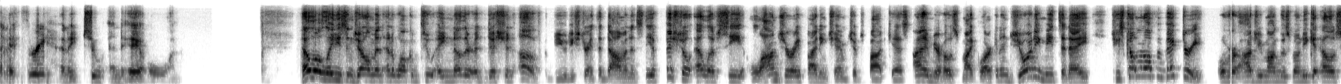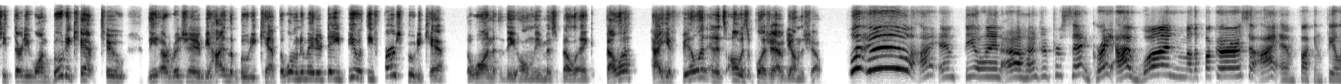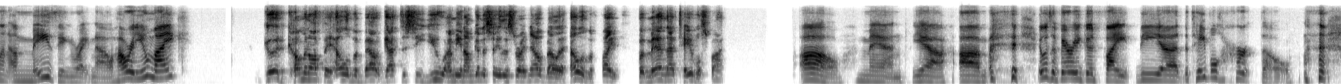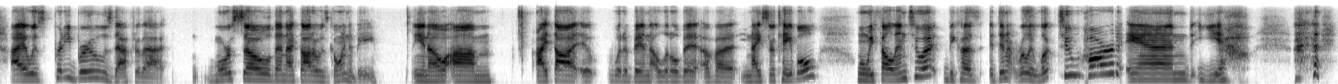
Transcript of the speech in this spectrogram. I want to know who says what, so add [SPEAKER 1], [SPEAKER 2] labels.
[SPEAKER 1] and a three and a two and a one. Hello, ladies and gentlemen, and welcome to another edition of Beauty, Strength, and Dominance, the official LFC Lingerie Fighting Championships podcast. I am your host, Mike Larkin, and joining me today, she's coming off a victory over Audrey Mongoose Monique at LFC 31 Booty Camp 2, the originator behind the Booty Camp, the woman who made her debut at the first Booty Camp, the one, the only Miss Bella Inc. Bella, how you feeling? And it's always a pleasure having you on the show.
[SPEAKER 2] Woohoo! I am feeling a hundred percent great. I won, motherfucker. So I am fucking feeling amazing right now. How are you, Mike?
[SPEAKER 1] Good. Coming off a hell of a bout. Got to see you. I mean, I'm gonna say this right now, Bella. Hell of a fight. But man, that table spot.
[SPEAKER 2] Oh man, yeah. Um, it was a very good fight. The uh, the table hurt though. I was pretty bruised after that, more so than I thought I was going to be. You know, um, I thought it would have been a little bit of a nicer table when we fell into it because it didn't really look too hard. And yeah,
